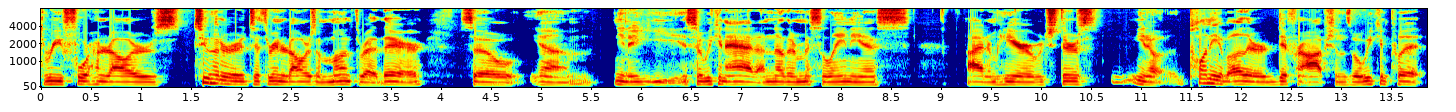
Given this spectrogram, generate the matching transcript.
three, four hundred dollars, two hundred to three hundred dollars a month right there. So um, you know, so we can add another miscellaneous item here, which there's you know plenty of other different options, but we can put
